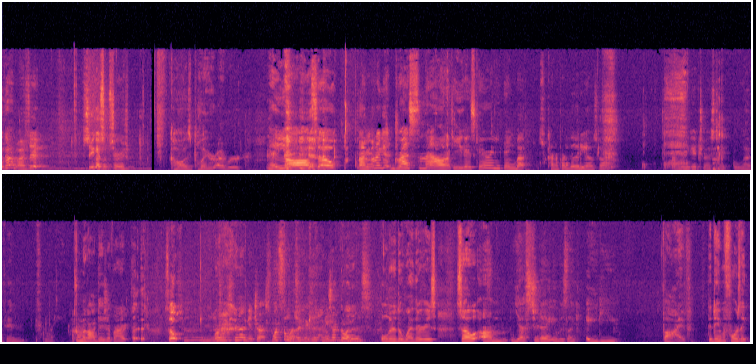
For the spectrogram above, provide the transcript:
Okay, that's it. See you guys upstairs. Cosplayer ever. Hey y'all, so I'm gonna get dressed now. Not that you guys care or anything, but it's kind of part of the video, so I'm gonna get dressed at 11:40. Oh my god, Deja vu. So we're gonna get dressed. What's the weather, Pedro? Can you check the weather? Older the weather is. So um, yesterday it was like 85. The day before was like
